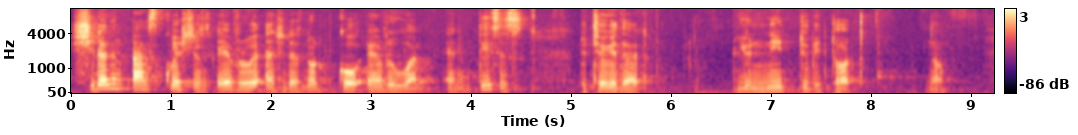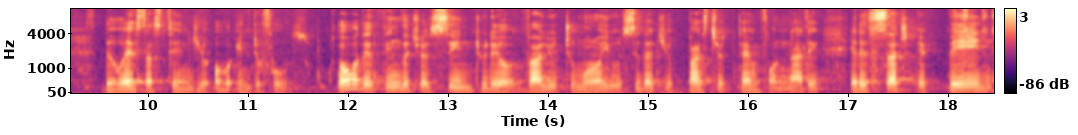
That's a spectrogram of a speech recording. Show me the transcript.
She doesn't ask questions everywhere and she does not call everyone. And this is to tell you that you need to be taught. No. The West has turned you all into fools. All the things that you're seeing today of value, tomorrow you will see that you passed your time for nothing. It is such a pain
